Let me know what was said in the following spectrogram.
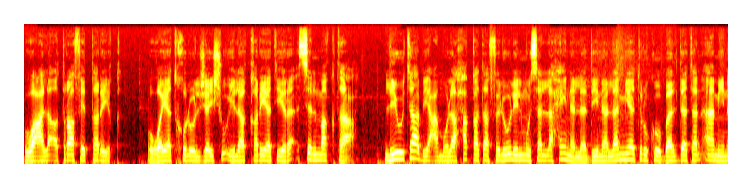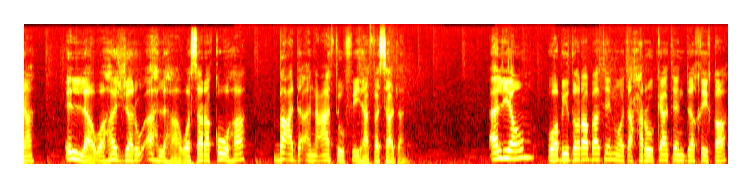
وعلى أطراف الطريق ويدخل الجيش إلى قرية رأس المقطع ليتابع ملاحقة فلول المسلحين الذين لم يتركوا بلدة آمنة إلا وهجروا أهلها وسرقوها بعد أن عاثوا فيها فسادا. اليوم وبضربات وتحركات دقيقة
